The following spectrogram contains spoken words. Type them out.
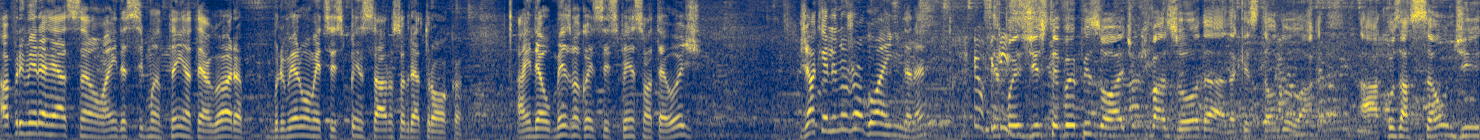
A primeira reação ainda se mantém até agora? No primeiro momento que vocês pensaram sobre a troca, ainda é a mesma coisa que vocês pensam até hoje? Já que ele não jogou ainda, né? Fiquei Depois disso teve o episódio que vazou da, da questão do. A, a acusação de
